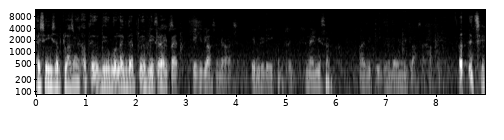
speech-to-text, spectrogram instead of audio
ऐसे ही सब क्लास में जाते हो डू यू गो लाइक दैट टू एवरी नहीं सर ये क्लास पहले एक ही क्लास है मेरा आज एवरीडे एक मतलब नहीं नहीं सर आज एक दिस इज द ओनली क्लास आई हैव टू अच्छी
